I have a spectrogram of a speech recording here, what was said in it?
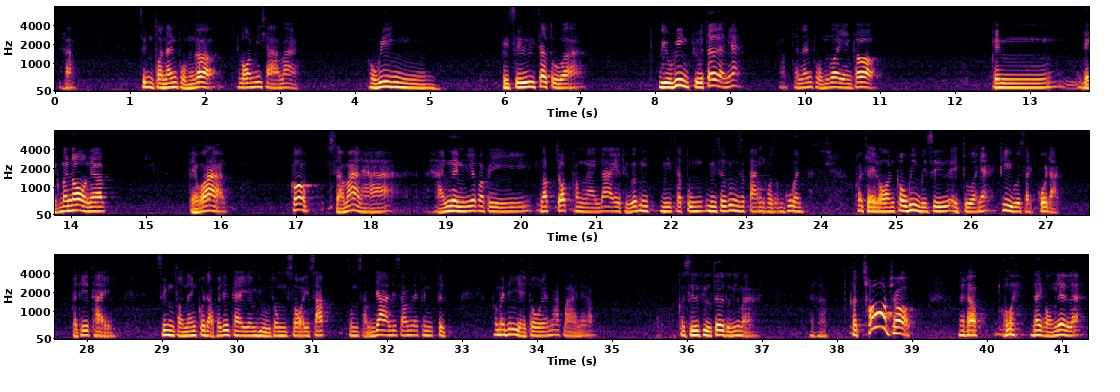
นะครับ ซึ่งตอนนั้นผมก็ร้อนวิชามากก็วิ่งไปซื้อเจ้าตัววิววิ่งฟิลเตอร์อันเนี้ยครับตอนนั้นผมก็ยังก็เป็นเด็กบ้านอกนะครับ แต่ว่า ก็สามารถหาหาเงินเรียกว่าไปรับจ็อบทำงานได้ก็ถือว่ามีมีสตุงมีสตุงสตังพอสมควร ก็ใจร้อนก็วิ่งไปซื้อไอ้ตัวเนี้ยที่บริษัทโกดักประเทศไทย ซึ่งตอนนั้นโกดักประเทศไทยยังอยู่ตรงซอยซับตรงสามย่านด้วยซ้ำเลยเป็นตึก ก็ไม่ได้ใหญ่โตอะไรมากมายนะครับ ก็ซื้อฟิลเตอร์ตัวนี้มานะครับ ก็ชอบชอบนะครับโอ้ยได้ของเล่นแล้ว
